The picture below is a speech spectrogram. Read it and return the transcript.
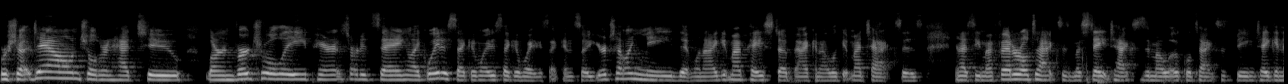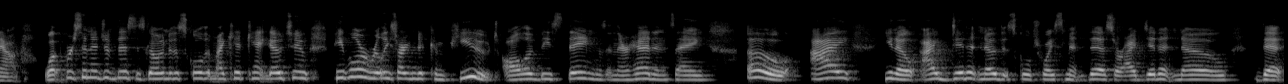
were shut down. Children had to learn virtually. Parents started saying, like, wait a second, wait a second, wait a second. So you're telling me that when I get my pay stub back and I look at my taxes and I see my federal taxes, my state taxes, and my local taxes being taken out, what percentage of this is going to the school that my kid can't go to? People are really starting to compute all of these things in their head and saying, oh, I, you know, I didn't know that school choice meant this, or I didn't know that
